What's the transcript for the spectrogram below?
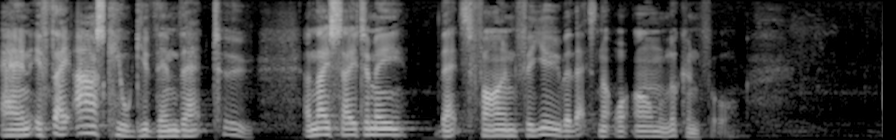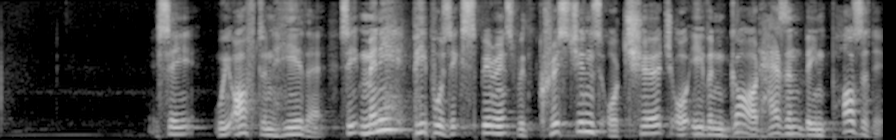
And if they ask, He'll give them that too. And they say to me, That's fine for you, but that's not what I'm looking for. You see, we often hear that. See, many people's experience with Christians or church or even God hasn't been positive.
